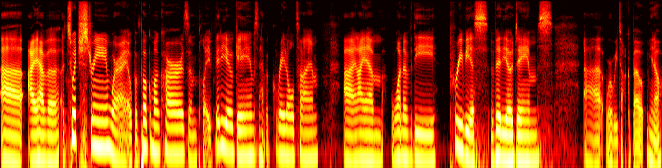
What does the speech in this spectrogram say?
Uh, I have a, a Twitch stream where I open Pokemon cards and play video games and have a great old time. Uh, and I am one of the previous video dames uh, where we talk about, you know,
